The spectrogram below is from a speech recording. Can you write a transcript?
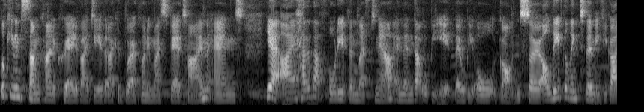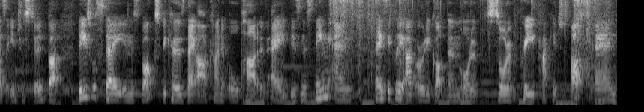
looking in some kind of creative idea that I could work on in my spare time and yeah, I have about 40 of them left now and then that will be it. They will be all gone. So I'll leave the link to them if you guys are interested, but these will stay in this box because they are kind of all part of a business thing and basically I've already got them sort of, pre-packaged up and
